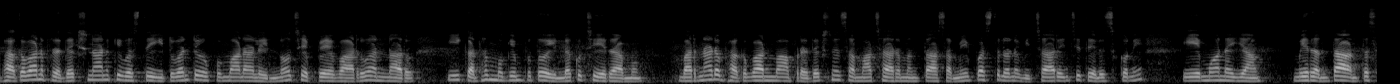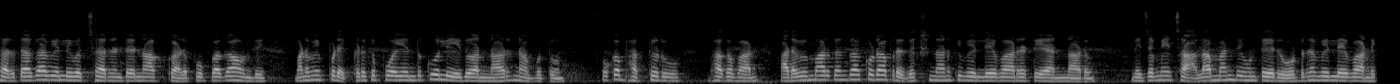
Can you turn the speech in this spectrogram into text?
భగవాన్ ప్రదక్షిణానికి వస్తే ఇటువంటి ఉపమానాలు ఎన్నో చెప్పేవారు అన్నారు. ఈ కథ ముగింపుతో ఇళ్ళకు చేరాము. మర్నాడు భగవాన్ మా ప్రదక్షిణ సమాచారం అంతా సమీపస్తులను విచారించి తెలుసుకొని ఏమోనయ్యా మీరంతా అంత సరదాగా వెళ్ళి వచ్చారంటే నాకు కడుపుబ్బగా ఉంది. మనం ఇప్పుడు ఎక్కడికి పోయేందుకు లేదు అన్నారు నవ్వుతూ. ఒక భక్తుడు భగవాన్ అడవి మార్గంగా కూడా ప్రదక్షిణానికి వెళ్ళేవారటే అన్నాడు. నిజమే చాలామంది ఉంటే రోడ్డున వెళ్ళేవాడిని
